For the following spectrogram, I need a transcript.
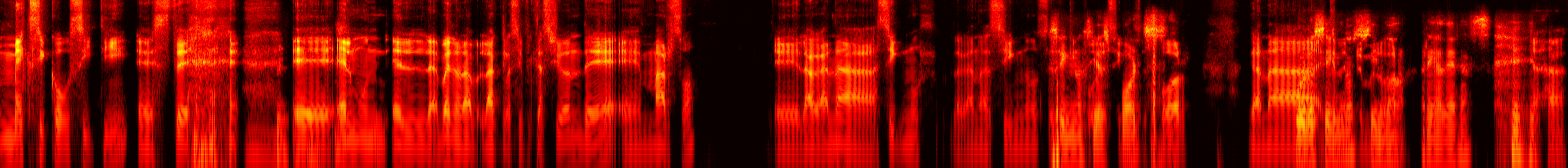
Mexico City, este, eh, el, el- bueno, la, la clasificación de eh, marzo eh, la gana Cygnus, la gana Signos equipo y Sports, Sport, gana, signos, primer sino regaderas. Ajá.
